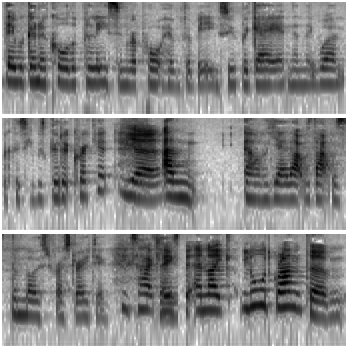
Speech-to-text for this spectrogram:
they were going to call the police and report him for being super gay, and then they weren't because he was good at cricket. Yeah. And oh yeah, that was that was the most frustrating. Exactly. thing. And like Lord Grantham,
